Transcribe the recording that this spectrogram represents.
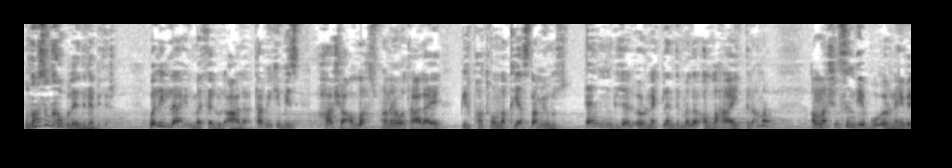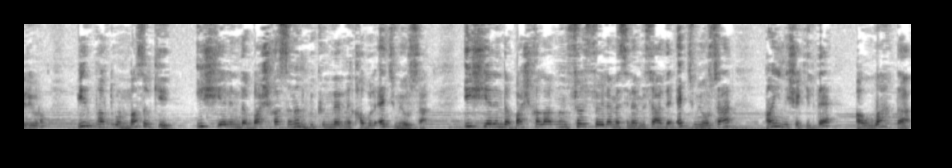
Bu nasıl kabul edilebilir? Velillahil meselul a'la. Tabii ki biz haşa Allah Subhanahu ve Teala'yı bir patronla kıyaslamıyoruz. En güzel örneklendirmeler Allah'a aittir ama anlaşılsın diye bu örneği veriyorum. Bir patron nasıl ki iş yerinde başkasının hükümlerini kabul etmiyorsa, iş yerinde başkalarının söz söylemesine müsaade etmiyorsa aynı şekilde Allah da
